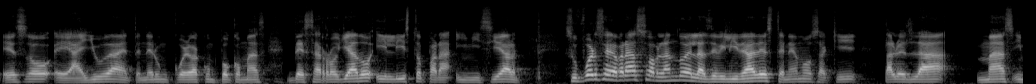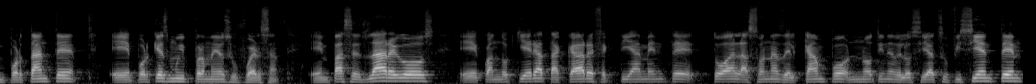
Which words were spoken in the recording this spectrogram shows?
Eso eh, ayuda a tener un quarterback un poco más desarrollado y listo para iniciar. Su fuerza de brazo, hablando de las debilidades, tenemos aquí tal vez la más importante eh, porque es muy promedio su fuerza. En pases largos, eh, cuando quiere atacar efectivamente todas las zonas del campo, no tiene velocidad suficiente.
